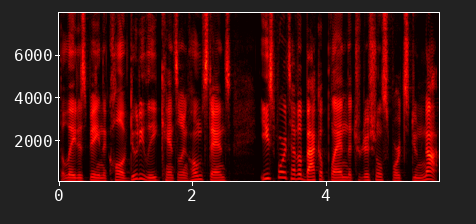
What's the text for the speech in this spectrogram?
the latest being the Call of Duty League canceling homestands, esports have a backup plan that traditional sports do not.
